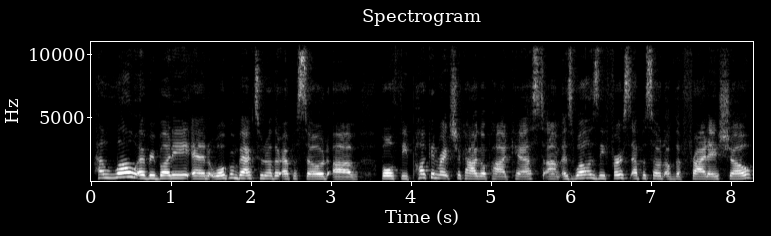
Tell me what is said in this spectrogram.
Hello, everybody, and welcome back to another episode of both the Puck and Right Chicago podcast, um, as well as the first episode of the Friday show,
